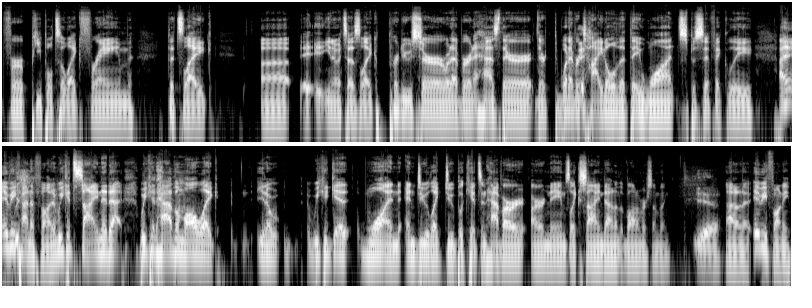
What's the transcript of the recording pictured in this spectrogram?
for people to like frame that's like uh it, you know it says like producer or whatever and it has their their whatever title that they want specifically. I, it'd be kind of fun. And we could sign it at we could have them all like you know we could get one and do like duplicates and have our our names like signed down at the bottom or something. Yeah. i don't know. It'd be funny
